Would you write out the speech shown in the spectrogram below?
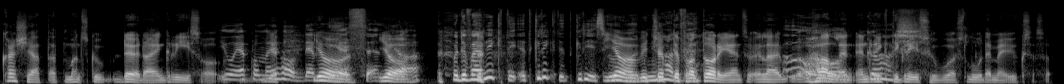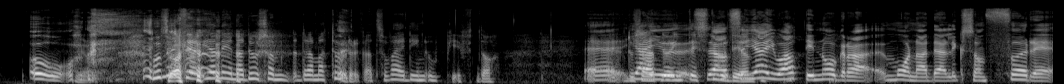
kanske att, att man skulle döda en gris. Och, Jo, jag kommer ja, ihåg den ja, pjäsen. Ja, Ja. Och det var en riktig, ett riktigt grishuvud ja vi köpte hade. från torget, en så- eller Oh, hallen, en gosh. riktig grishuvud och slog det med yxa. Så. Oh. Ja. Hur mycket, Janina, du som dramaturg, alltså, vad är din uppgift då? Eh, Du jag, är att du ju, inte i alltså, jag är ju alltid några månader liksom före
